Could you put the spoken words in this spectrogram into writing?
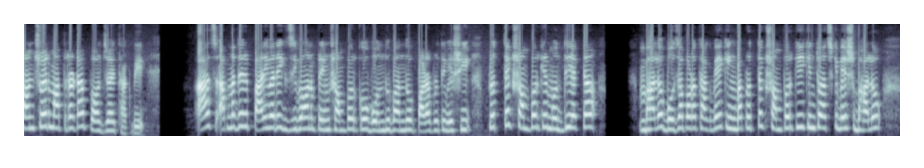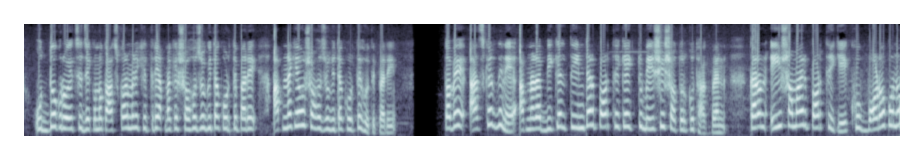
সঞ্চয়ের মাত্রাটা পর্যায়ে থাকবে। আজ আপনাদের পারিবারিক জীবন, প্রেম সম্পর্ক বন্ধু বান্ধব পাড়া প্রতিবেশী, প্রত্যেক সম্পর্কের মধ্যেই একটা ভালো বোঝাপড়া থাকবে কিংবা প্রত্যেক সম্পর্কেই কিন্তু আজকে বেশ ভালো উদ্যোগ রয়েছে যে কোনো কাজকর্মের ক্ষেত্রে আপনাকে সহযোগিতা করতে পারে, আপনাকেও সহযোগিতা করতে হতে পারে। তবে আজকের দিনে আপনারা বিকেল তিনটার পর থেকে একটু বেশি সতর্ক থাকবেন। কারণ এই সময়ের পর থেকে খুব বড় কোনো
